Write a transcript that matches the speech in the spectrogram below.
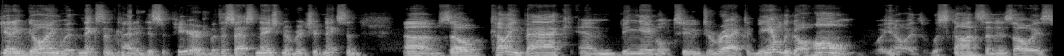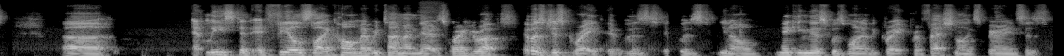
getting going with Nixon kind of disappeared with assassination of Richard Nixon. Um, so coming back and being able to direct and being able to go home you know, Wisconsin is always, uh, at least it, it feels like home every time I'm there. It's where I grew up. It was just great. It was, it was, you know, making this was one of the great professional experiences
